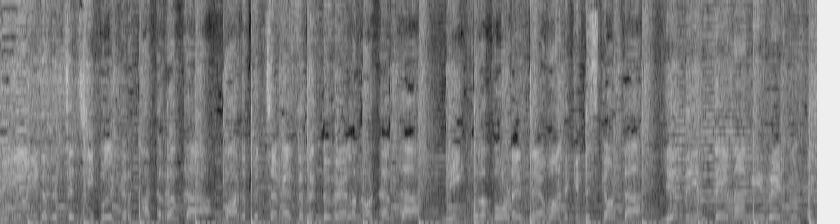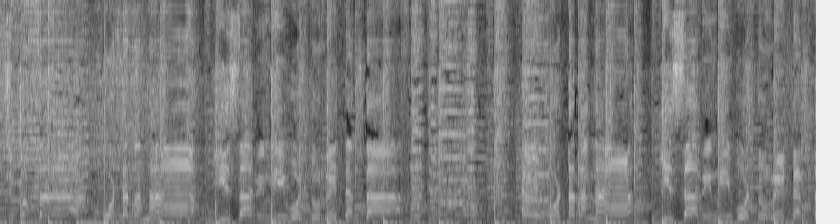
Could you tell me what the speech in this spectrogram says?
నీ లీడర్ ఇచ్చే చీపు లిక్కర్ అంతా వాడు పిచ్చమేసి రెండు వేల నోట్ నీ కుల పోడైతే వానికి డిస్కౌంట్. ఏంది ఎంతేనా నీ రేటు పెంచుకుంటా ఓటర్ అన్నా ఈసారి నీ ఓటు రేట్ ఈసారి నీ ఓటు రేట్ ఎంత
